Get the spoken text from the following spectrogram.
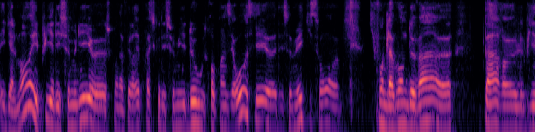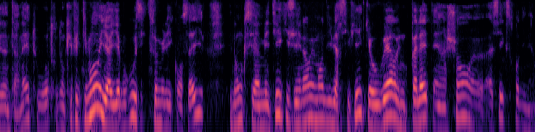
également. Et puis il y a des sommeliers, ce qu'on appellerait presque des sommeliers 2 ou 3.0, c'est des sommeliers qui sont qui font de la vente de vin par euh, le biais d'Internet ou autre. Donc effectivement, il y, a, beaucoup aussi de sommeliers conseils. Et donc c'est un métier qui s'est énormément diversifié, qui a ouvert une palette et un champ euh, assez extraordinaire.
